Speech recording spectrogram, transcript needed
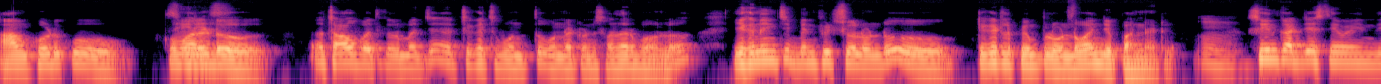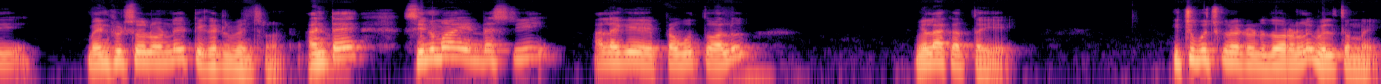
ఆమె కొడుకు కుమారుడు చావు బతుకుల మధ్య చికిత్స పొందుతూ ఉన్నటువంటి సందర్భంలో ఇక నుంచి బెనిఫిట్ షోలు ఉండు టికెట్ల పెంపులు ఉండవు అని చెప్పి అన్నట్టు సీన్ కట్ చేస్తే ఏమైంది? బెనిఫిట్ షోలు ఉండి టికెట్లు పెంచడం. అంటే సినిమా ఇండస్ట్రీ అలాగే ప్రభుత్వాలు మిలాఖత్ అయ్యాయి. ఇచ్చిపుచ్చుకునేటువంటి దూరంలో వెళ్తున్నాయి.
